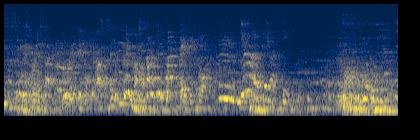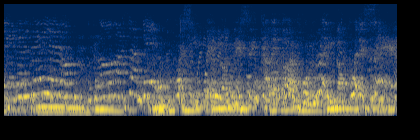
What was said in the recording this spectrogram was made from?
Si sigues con esa actitud, me temo que vas a ser un rey bastante patético. Mm, yo no lo veo así. Yo voy a ser el rey y tú no vas a ver. Pues sí, pero en ese cabezón un rey no puede ser.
